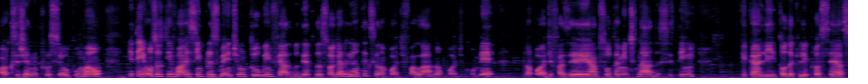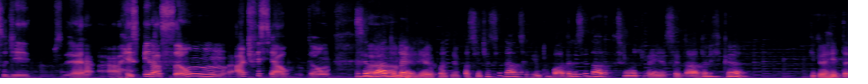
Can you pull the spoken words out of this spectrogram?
oxigênio para o seu pulmão, e tem outros que vai simplesmente um tubo enfiado dentro da sua garganta, que você não pode falar, não pode comer, não pode fazer absolutamente nada. Você tem ficar ali todo aquele processo de é, a respiração artificial. Então. Sedado, uh, né? Ele é, o paciente é sedado. Se ele é entubado, ele é sedado. Se não tiver sedado, ele fica Fica, irrita,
